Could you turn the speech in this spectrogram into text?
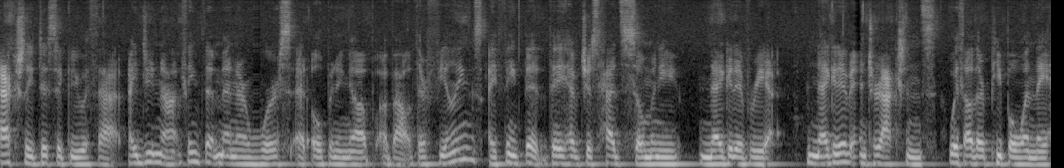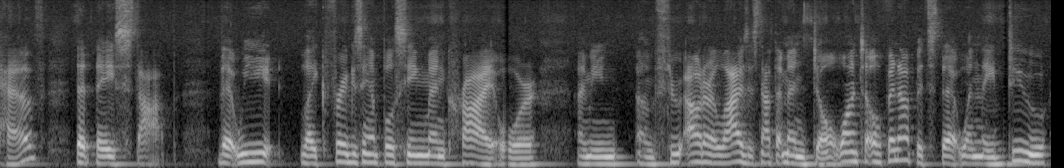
actually disagree with that. I do not think that men are worse at opening up about their feelings. I think that they have just had so many negative rea- negative interactions with other people when they have that they stop. That we like for example seeing men cry or I mean, um, throughout our lives, it's not that men don't want to open up, it's that when they do,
